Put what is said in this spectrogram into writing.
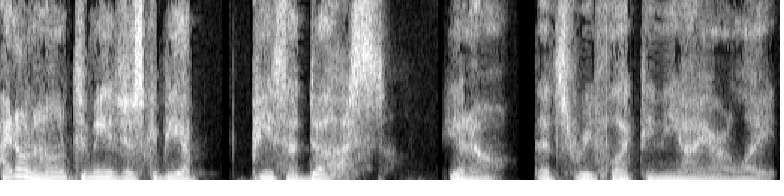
I don't know. To me, it just could be a piece of dust, you know, that's reflecting the IR light.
